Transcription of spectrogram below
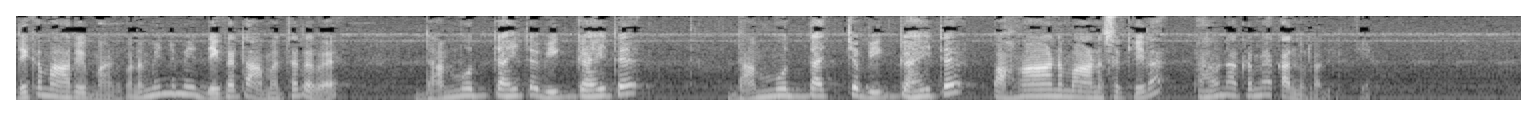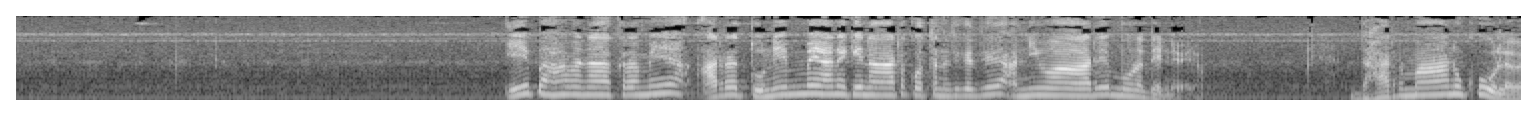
දෙක මාරු මාරු කරනවා. මෙන්න මේ දෙකට අමතරව ධම්මුද්දහිත විග්ගහිත ධම්මුද්දච්ච විග්ගහිත පහාන මානස කියලා භාවනා ක්‍රමයක් අඳුරලා තියෙනවා. ඒ භාවනා ක්‍රමය අර තුනෙන්ම යන කෙනාට කොතනදකදී අනිවාර්යයෙන් මුණ දෙන්න වෙනවා. ධර්මානුකූලව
